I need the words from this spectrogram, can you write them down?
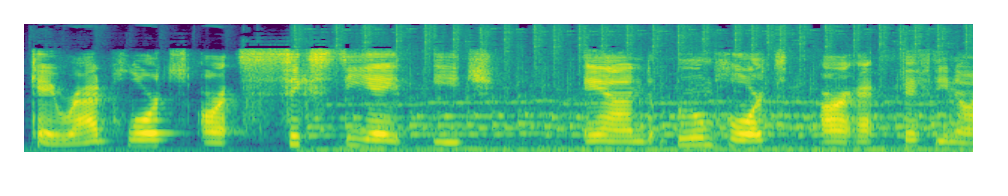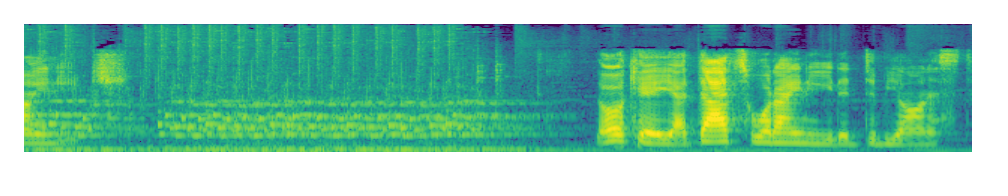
Okay, rad plorts are at 68 each, and boom plorts are at 59 each. Okay, yeah, that's what I needed, to be honest.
